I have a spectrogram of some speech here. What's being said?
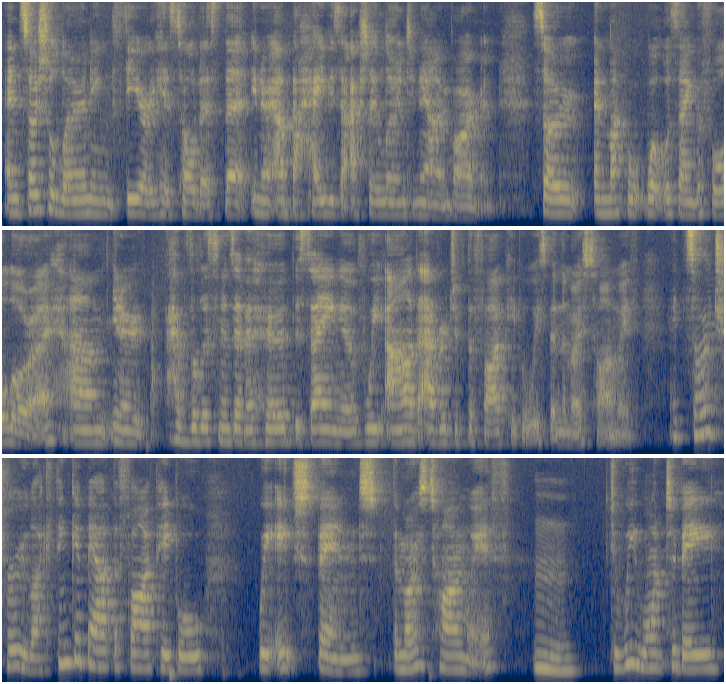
And social learning theory has told us that, you know, our behaviors are actually learned in our environment. So, and like what was saying before, Laura, um, you know, have the listeners ever heard the saying of we are the average of the five people we spend the most time with? It's so true. Like, think about the five people we each spend the most time with. Mm. Do we want to be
